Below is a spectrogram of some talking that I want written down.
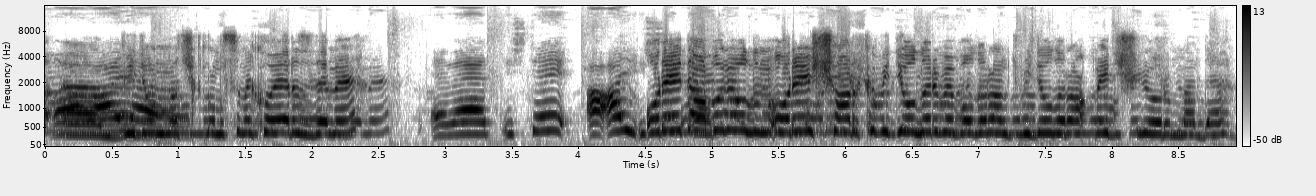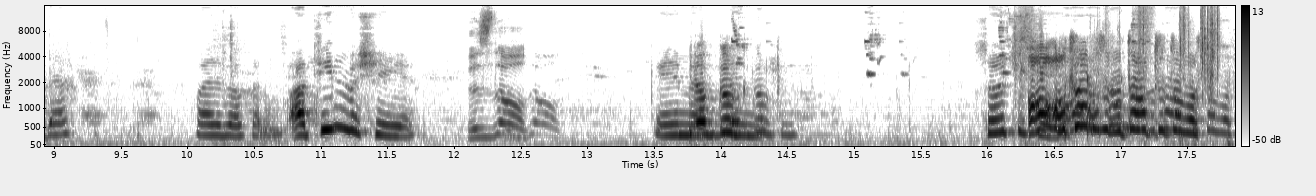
e, videonun açıklamasına koyarız mi? Evet işte ay işte Oraya da abone olun. Oraya şarkı videoları ve Valorant videoları atmayı düşünüyorum ben de. Hadi bakalım. Atayım mı şeyi? Hızlı ol. Benim Yok, yok, yok. Sarı çiçeği. Aa atarız at at at at.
